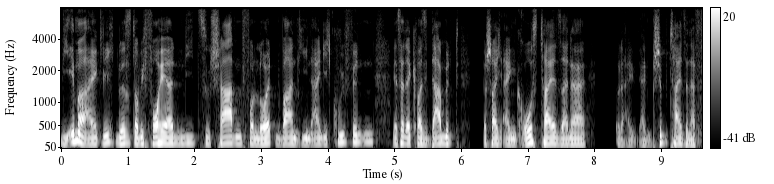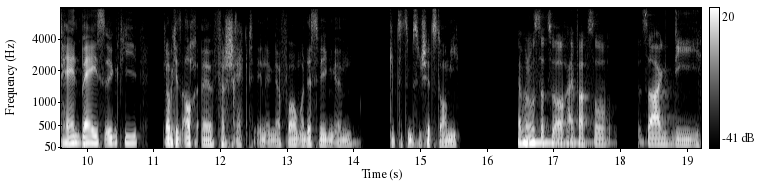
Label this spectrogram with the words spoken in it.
wie immer eigentlich. Nur dass es, glaube ich, vorher nie zu Schaden von Leuten waren, die ihn eigentlich cool finden. Jetzt hat er quasi damit wahrscheinlich einen Großteil seiner, oder einen, einen bestimmten Teil seiner Fanbase irgendwie, glaube ich, jetzt auch äh, verschreckt in irgendeiner Form. Und deswegen ähm, gibt es jetzt ein bisschen Shitstormy. Ja, man muss dazu auch einfach so sagen, die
